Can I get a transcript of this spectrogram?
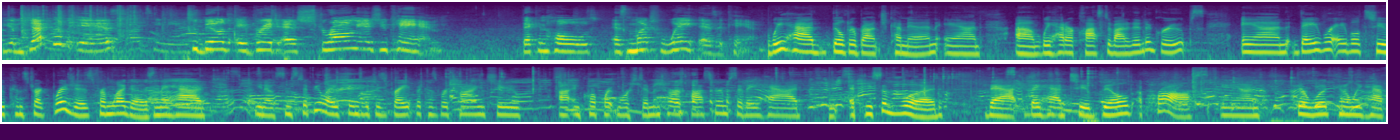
The objective is to build a bridge as strong as you can that can hold as much weight as it can. We had Builder Bunch come in and um, we had our class divided into groups and they were able to construct bridges from Legos and they had you know some stipulations which is great because we're trying to uh, incorporate more STEM into our classroom so they had a piece of wood that they had to build across and their wood can only have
